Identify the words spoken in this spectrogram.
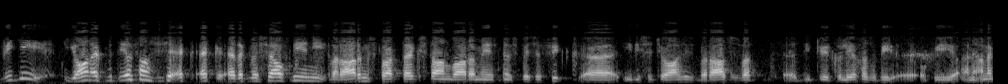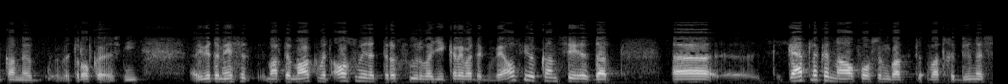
weet jy Johan ek moet eers aan sê ek ek het ek myself nie in die beradingspraktyk staan waar mense nou spesifiek uh hierdie situasies beraad soos wat uh, die twee kollegas op die op die aan die ander kant nou betrokke is nie. Jy weet mense maar te maak met algemene terugvoer wat jy kry. Wat ek wel vir jou kan sê is dat uh kerklike navorsing wat wat gedoen is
